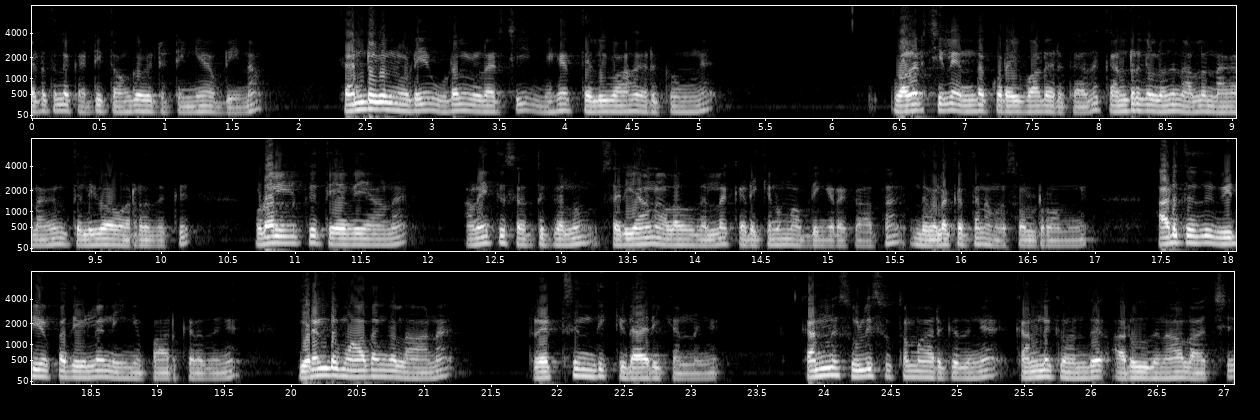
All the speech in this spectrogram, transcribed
இடத்துல கட்டி தொங்க விட்டுட்டீங்க அப்படின்னா கன்றுகளினுடைய உடல் வளர்ச்சி மிக தெளிவாக இருக்குங்க. வளர்ச்சியில் எந்த குறைபாடும் இருக்காது. கன்றுகள் வந்து நல்ல நக நகன்னு தெளிவாக வர்றதுக்கு உடலுக்கு தேவையான அனைத்து சத்துக்களும் சரியான அளவுகளில் கிடைக்கணும் அப்படிங்கிறக்காக தான் இந்த விளக்கத்தை நம்ம சொல்கிறோமுங்க அடுத்தது வீடியோ பதிவில் நீங்கள் பார்க்குறதுங்க. இரண்டு மாதங்களான ரெட் சிந்தி கிடாரி கண்ணுங்க. கண் சுழி சுத்தமாக இருக்குதுங்க. கண்ணுக்கு வந்து அறுபது நாள் ஆச்சு.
